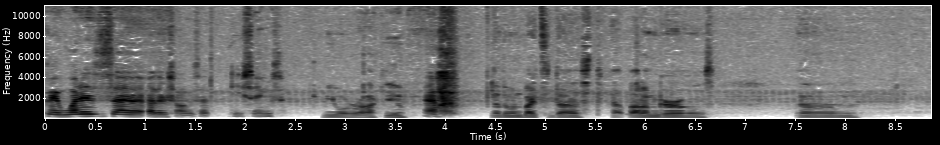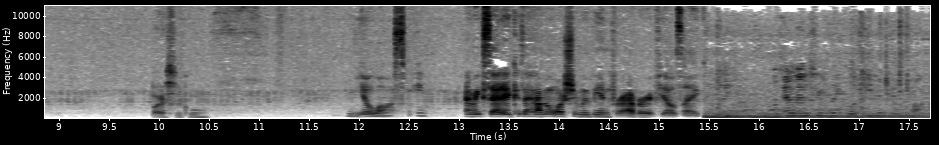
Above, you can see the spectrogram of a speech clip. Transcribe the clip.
Okay, what is uh, other songs that he sings? Me will rock you. Oh, Another one bites the dust. Fat bottom girls. Um, bicycle. you lost me. I'm excited because I haven't watched a movie in forever, it feels like. And then she was like looking at his pockets.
